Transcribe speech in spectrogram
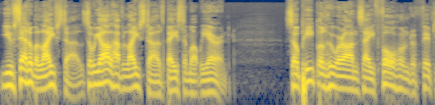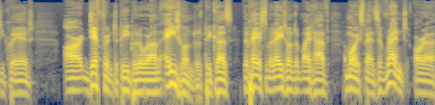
You've set up a lifestyle, so we all have lifestyles based on what we earn. So people who are on say 450 quid are different to people who are on 800 because the person at 800 might have a more expensive rent or a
